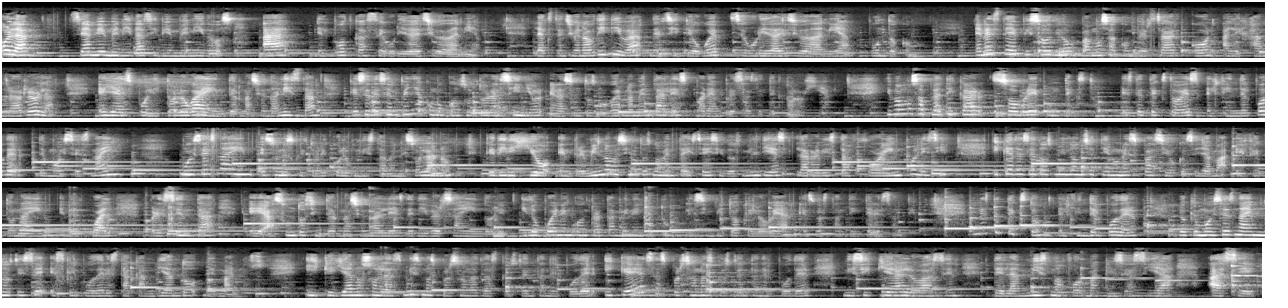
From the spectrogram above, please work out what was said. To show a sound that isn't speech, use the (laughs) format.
Hola, sean bienvenidas y bienvenidos a el podcast Seguridad y Ciudadanía, la extensión auditiva del sitio web seguridadyciudadanía.com. En este episodio vamos a conversar con Alejandra Arreola. Ella es politóloga e internacionalista que se desempeña como consultora senior en asuntos gubernamentales para empresas de tecnología. Y vamos a platicar sobre un texto. Este texto es El fin del poder de Moisés Naim. Moisés Naim es un escritor y columnista venezolano que dirigió entre 1996 y 2010 la revista Foreign Policy y que desde 2011 tiene un espacio que se llama Efecto Naim en el cual presenta eh, asuntos internacionales de diversa índole y lo pueden encontrar también en YouTube. Les invito a que lo vean, es bastante interesante. En este texto, El fin del poder, lo que Moisés Naim nos dice es que el poder está cambiando de manos y que ya no son las mismas personas las que ostentan el poder y que esas personas que ostentan el poder ni siquiera lo hacen de la misma forma que se hacía hace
